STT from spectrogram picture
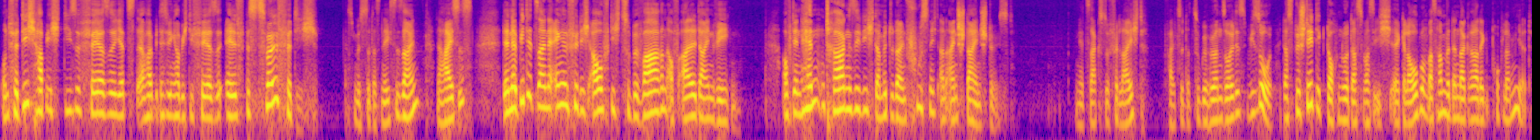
Und für dich habe ich diese Verse jetzt, äh, deswegen habe ich die Verse 11 bis 12 für dich. Das müsste das nächste sein. Da heißt es, denn er bietet seine Engel für dich auf, dich zu bewahren auf all deinen Wegen. Auf den Händen tragen sie dich, damit du deinen Fuß nicht an einen Stein stößt. Und jetzt sagst du vielleicht, falls du dazu gehören solltest, wieso? Das bestätigt doch nur das, was ich äh, glaube. Und was haben wir denn da gerade proklamiert?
